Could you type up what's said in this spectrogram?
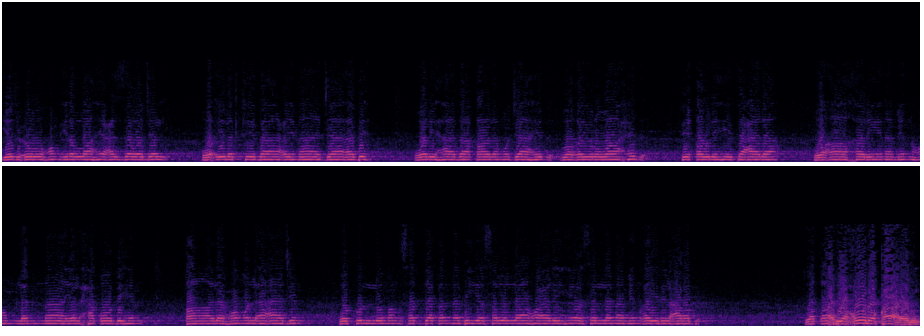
يدعوهم إلى الله عز وجل وإلى اتباع ما جاء به. ولهذا قال مجاهد وغير واحد في قوله تعالى وآخرين منهم لما يلحقوا بهم قال هم الأعاجم. وكل من صدق النبي صلى الله عليه وسلم من غير العرب. وقال قد يقول قائل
